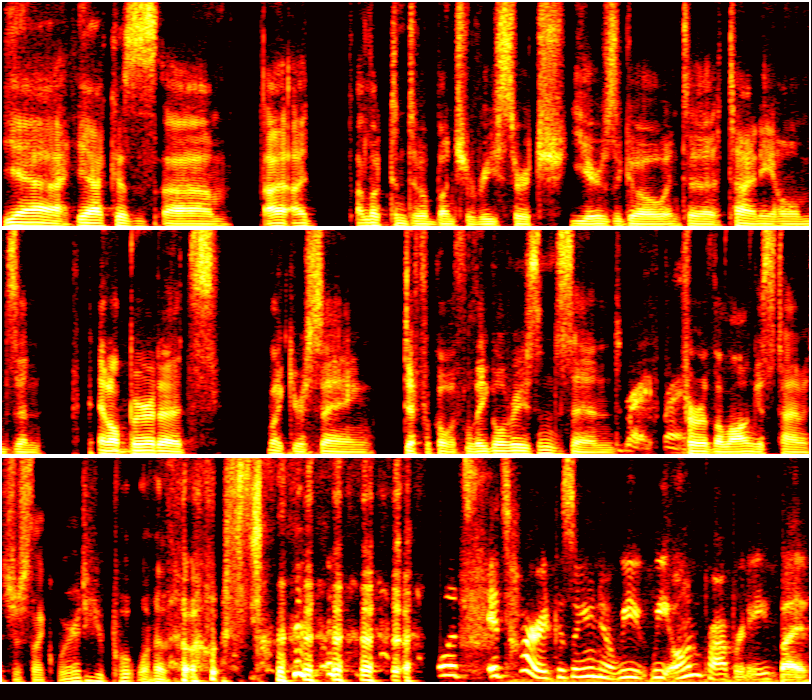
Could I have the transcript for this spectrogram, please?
yeah, yeah, because um, I, I, I looked into a bunch of research years ago into tiny homes, and in Alberta, it's like you're saying difficult with legal reasons and right, right. for the longest time it's just like where do you put one of those well it's it's hard because you know we we own property but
